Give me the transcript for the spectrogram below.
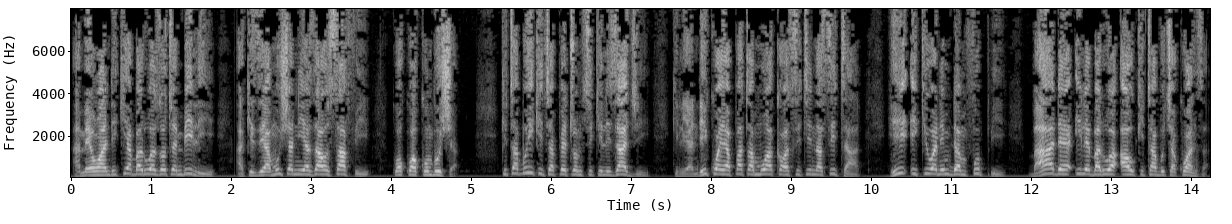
amewaandikia barua zote mbili akiziamusha nia zao safi kwa kuwakumbusha. Kitabu hiki cha petro msikilizaji kiliandikwa yapata mwaka wa 66 hii ikiwa ni muda mfupi baada ya ile barua au kitabu cha kwanza.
